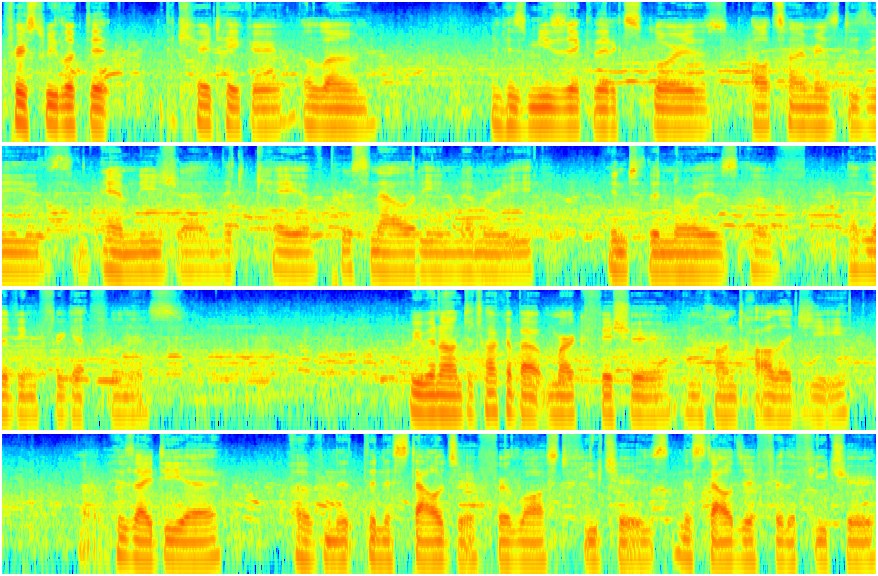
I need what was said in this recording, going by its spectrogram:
First, we looked at the caretaker alone and his music that explores Alzheimer's disease and amnesia and the decay of personality and memory into the noise of a living forgetfulness. We went on to talk about Mark Fisher and hauntology, uh, his idea of n- the nostalgia for lost futures, nostalgia for the future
